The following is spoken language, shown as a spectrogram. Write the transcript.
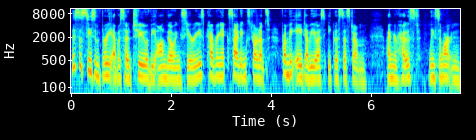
This is season three, episode two of the ongoing series covering exciting startups from the AWS ecosystem. I'm your host, Lisa Martin.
